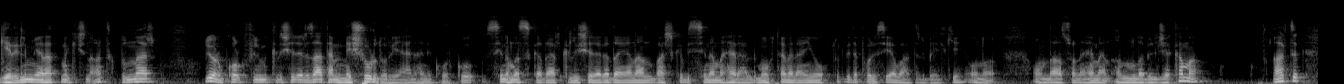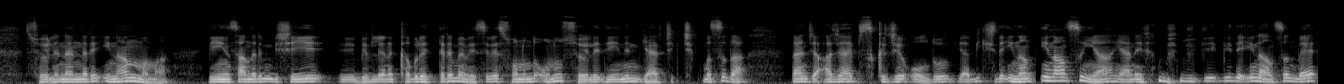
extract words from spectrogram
Gerilim yaratmak için. Artık bunlar diyorum korku filmi klişeleri zaten meşhurdur yani. Hani korku sineması kadar klişelere dayanan başka bir sinema herhalde muhtemelen yoktur. Bir de polisiye vardır belki. Onu ondan sonra hemen anılabilecek ama artık söylenenlere inanmama, bir insanların bir şeyi e, birilerine kabul ettirememesi ve sonunda onun söylediğinin gerçek çıkması da bence acayip sıkıcı oldu. Ya bir kişi de inan inansın ya. Yani bir de inansın ve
